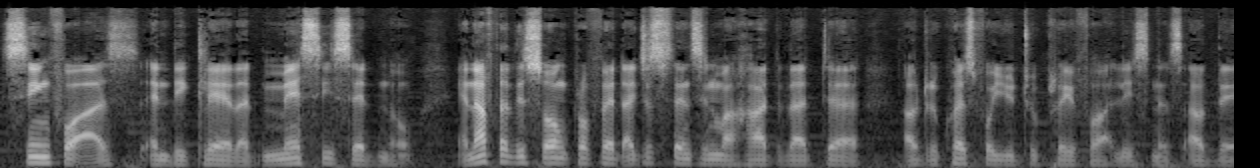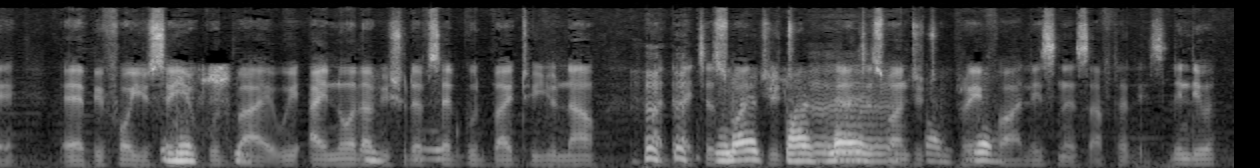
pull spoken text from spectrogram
sing for us and declare that Mercy said no. And after this song, Prophet, I just sense in my heart that uh, I would request for you to pray for our listeners out there uh, before you say your goodbye. We, I know that we should have said goodbye to you now, but I just want you to, I just want you to pray for our listeners after this. Lindy, in a few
